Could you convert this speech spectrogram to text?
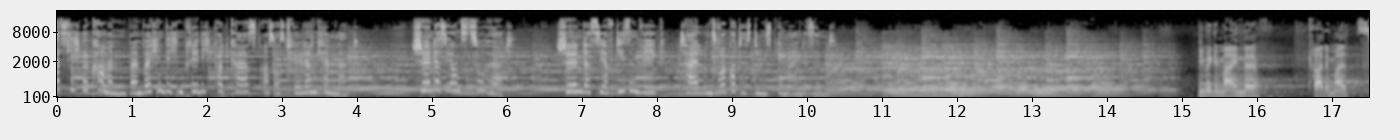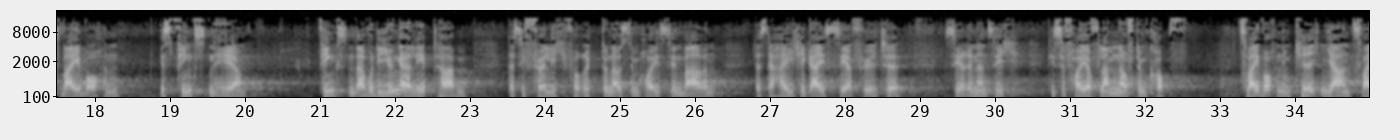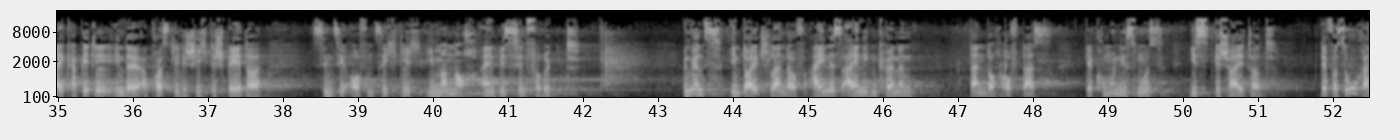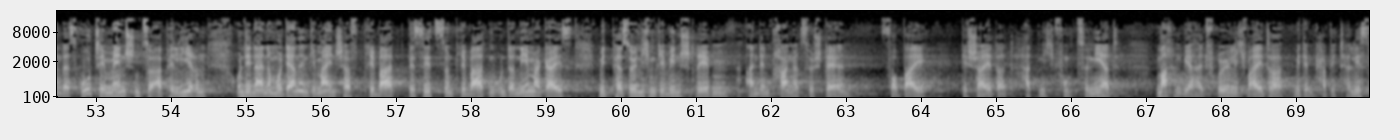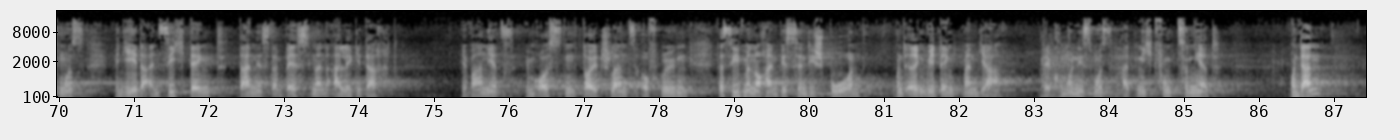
Herzlich willkommen beim wöchentlichen Predigt-Podcast aus Ostfildern Chemnat. Schön, dass ihr uns zuhört. Schön, dass Sie auf diesem Weg Teil unserer Gottesdienstgemeinde sind. Liebe Gemeinde, gerade mal zwei Wochen ist Pfingsten her. Pfingsten, da wo die Jünger erlebt haben, dass sie völlig verrückt und aus dem Häuschen waren, dass der Heilige Geist sie erfüllte. Sie erinnern sich, diese Feuerflammen auf dem Kopf. Zwei Wochen im Kirchenjahr und zwei Kapitel in der Apostelgeschichte später sind sie offensichtlich immer noch ein bisschen verrückt. Wenn wir uns in Deutschland auf eines einigen können, dann doch auf das, der Kommunismus ist gescheitert. Der Versuch, an das Gute im Menschen zu appellieren und in einer modernen Gemeinschaft Privatbesitz und privaten Unternehmergeist mit persönlichem Gewinnstreben an den Pranger zu stellen, vorbei, gescheitert, hat nicht funktioniert. Machen wir halt fröhlich weiter mit dem Kapitalismus. Wenn jeder an sich denkt, dann ist am besten an alle gedacht. Wir waren jetzt im Osten Deutschlands auf Rügen. Da sieht man noch ein bisschen die Spuren und irgendwie denkt man, ja, der Kommunismus hat nicht funktioniert. Und dann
